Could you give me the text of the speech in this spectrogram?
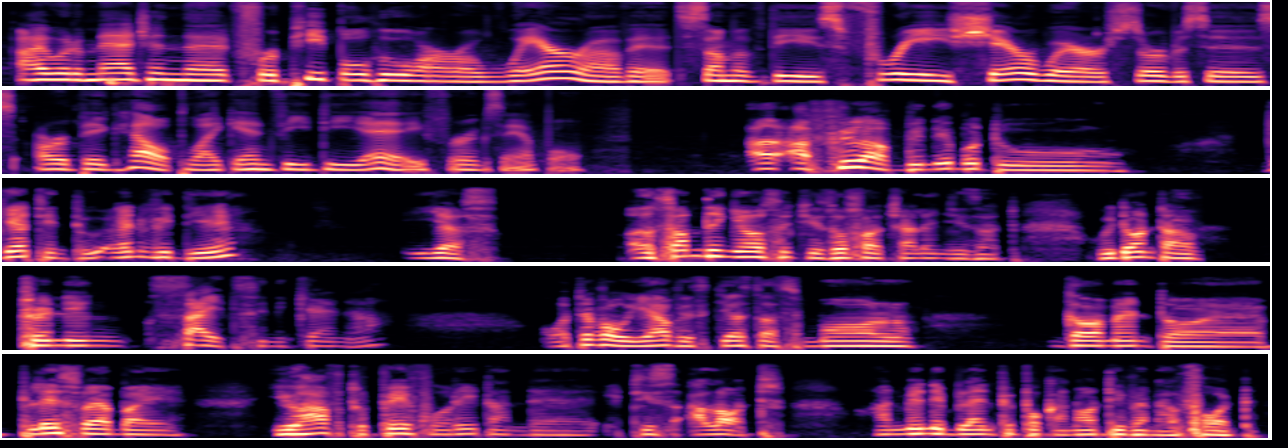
I would imagine that for people who are aware of it, some of these free shareware services are a big help, like NVDA, for example. A, a few have been able to get into NVDA. Yes. Uh, something else which is also a challenge is that we don't have training sites in Kenya whatever we have is just a small government or a place whereby you have to pay for it and uh, it is a lot. And many blind people cannot even afford.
